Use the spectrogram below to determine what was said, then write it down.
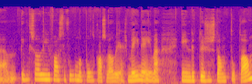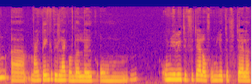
um, ik zal jullie vast de volgende podcast wel weer eens meenemen in de tussenstand tot dan. Uh, maar ik denk het lijkt me wel leuk om, om jullie te vertellen of om je te vertellen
